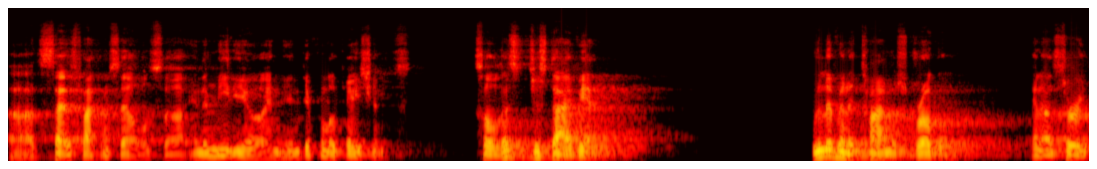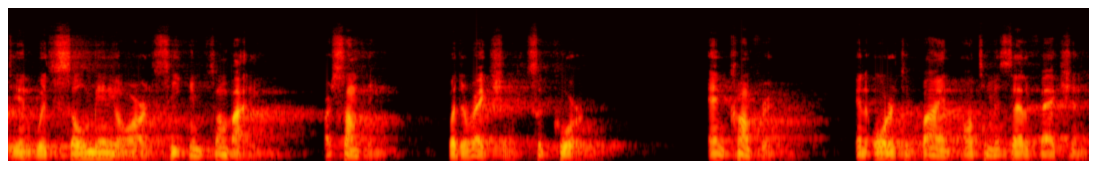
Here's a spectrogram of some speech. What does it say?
uh, satisfy themselves uh, in the media and in different locations. So let's just dive in. We live in a time of struggle and uncertainty in which so many are seeking somebody or something for direction, support, and comfort in order to find ultimate satisfaction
